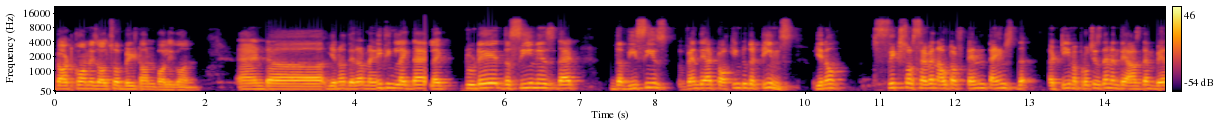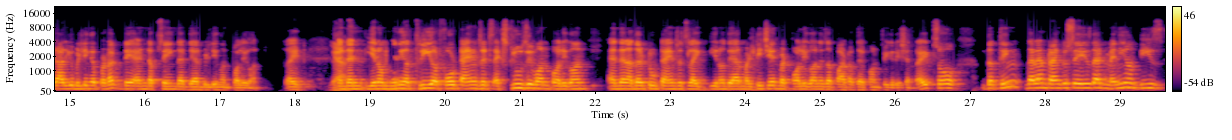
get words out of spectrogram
dot com is also built on polygon. And uh, you know there are many things like that. Like today the scene is that the vcs when they are talking to the teams you know six or seven out of ten times the, a team approaches them and they ask them where are you building a product? They end up saying that they are building on polygon right? Yeah. and then you know many or three or four times it's exclusive on polygon and then other two times it's like you know they are multi-chain but polygon is a part of their configuration right? So the thing that i'm trying to say is that many of these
